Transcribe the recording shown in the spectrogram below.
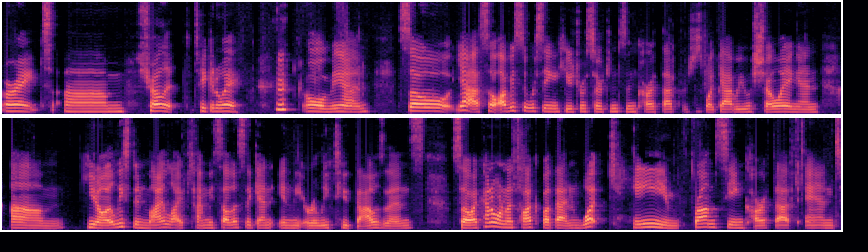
All right, um, Charlotte, take it away. Oh man. So yeah, so obviously we're seeing a huge resurgence in car theft, which is what Gabi was showing, and um, you know, at least in my lifetime, we saw this again in the early 2000s. So I kind of want to talk about that and what came from seeing car theft, and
